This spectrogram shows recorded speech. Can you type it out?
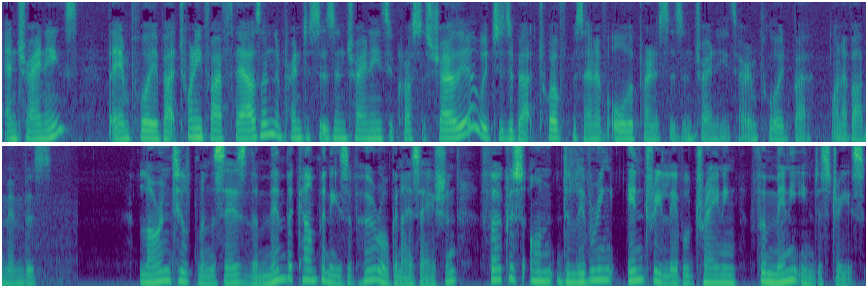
and trainees. They employ about 25,000 apprentices and trainees across Australia, which is about 12% of all apprentices and trainees are employed by one of our members. Lauren Tiltman says the member companies of her organisation focus on delivering entry level training for many industries.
